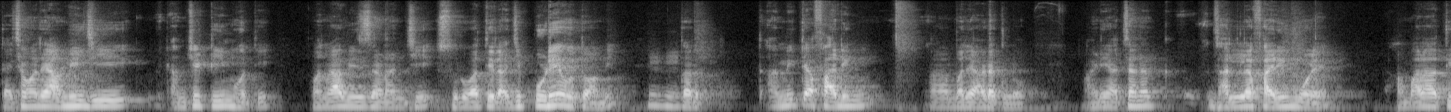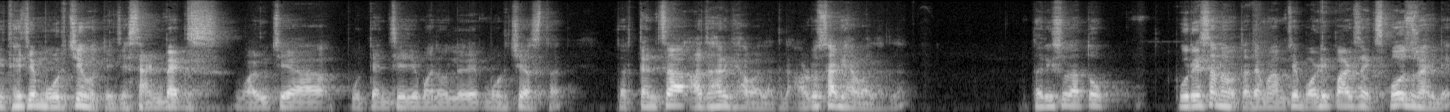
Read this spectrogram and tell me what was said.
त्याच्यामध्ये आम्ही जी आमची टीम होती पंधरा वीस जणांची सुरुवातीला जी पुढे होतो आम्ही. तर आम्ही त्या फायरिंग अ, मध्ये अडकलो. आणि अचानक झालेल्या फायरिंगमुळे आम्हाला तिथे जे मोर्चे होते जे सँडबॅग्स वाळूच्या पोत्यांचे जे बनवलेले मोर्चे असतात तर त्यांचा आधार घ्यावा लागला आडोसा घ्यावा लागला. तरीसुद्धा तो पुरेसा नव्हता त्यामुळे आमचे बॉडी पार्ट्स एक्सपोज राहिले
